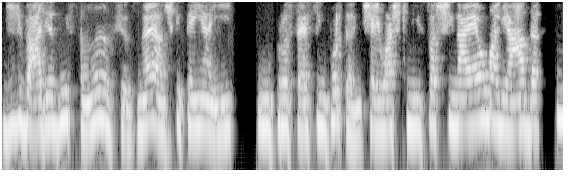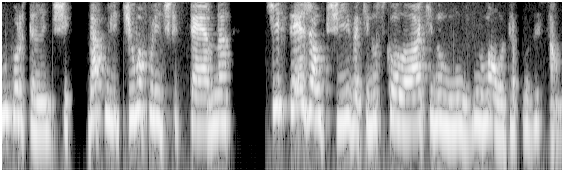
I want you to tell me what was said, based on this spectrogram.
de várias instâncias, né? Acho que tem aí um processo importante. Eu acho que nisso a China é uma aliada importante da, de uma política externa que seja altiva, que nos coloque numa outra posição.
